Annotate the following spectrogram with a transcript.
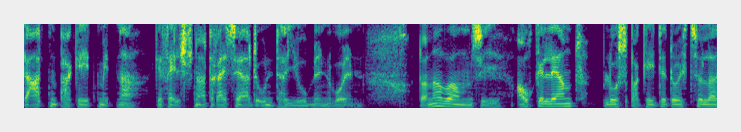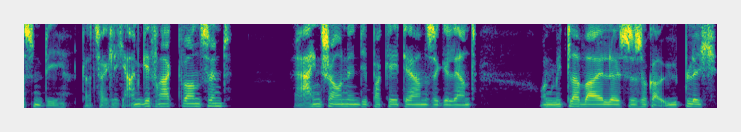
Datenpaket mit einer gefälschten Adresse hat unterjubeln wollen. Dann aber haben sie auch gelernt, bloß Pakete durchzulassen, die tatsächlich angefragt worden sind. Reinschauen in die Pakete haben sie gelernt. Und mittlerweile ist es sogar üblich,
